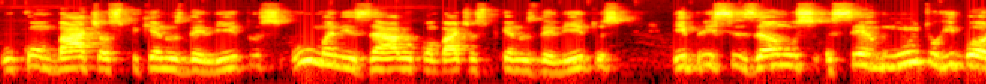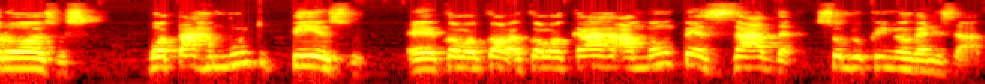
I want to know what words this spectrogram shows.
o combate aos pequenos delitos, humanizar o combate aos pequenos delitos, e precisamos ser muito rigorosos, botar muito peso é, colo colocar a mão pesada sobre o crime organizado.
